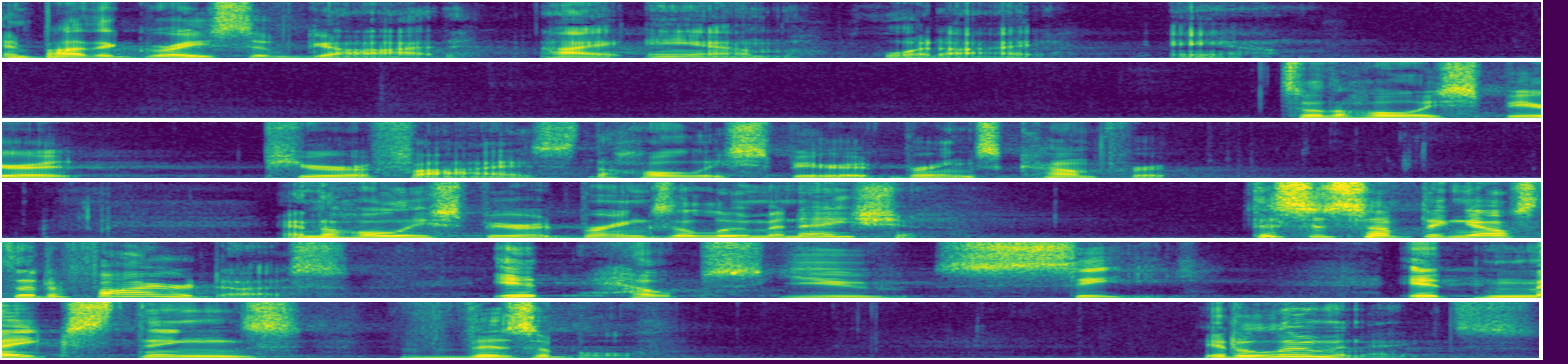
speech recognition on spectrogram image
And by the grace of God, I am what I am. So the Holy Spirit purifies, the Holy Spirit brings comfort, and the Holy Spirit brings illumination. This is something else that a fire does. It helps you see, it makes things visible, it illuminates.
